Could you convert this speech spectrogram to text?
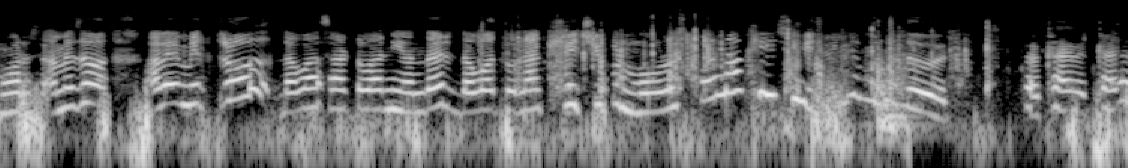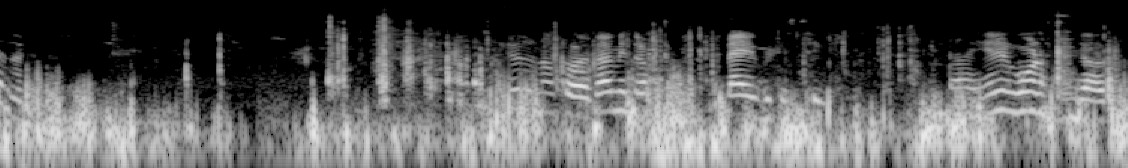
મોરસ અમે જો અમે મિત્રો દવા છાંટવાની અંદર દવા તો નાખીએ છીએ પણ મોરસ પણ નાખીએ છીએ. જોઈએ બરાબર ખાવે ખાવે જ. એટલું ન ખબર કા મિત્રો? ડાયાબિટીસ થઈ ગઈ. એને કોણ સમજાવતું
